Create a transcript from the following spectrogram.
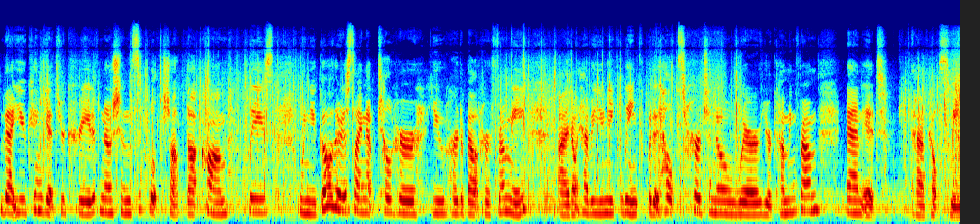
that you can get through creativenotionsquiltshop.com. Please, when you go there to sign up, tell her you heard about her from me. I don't have a unique link, but it helps her to know where you're coming from, and it uh, helps me.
